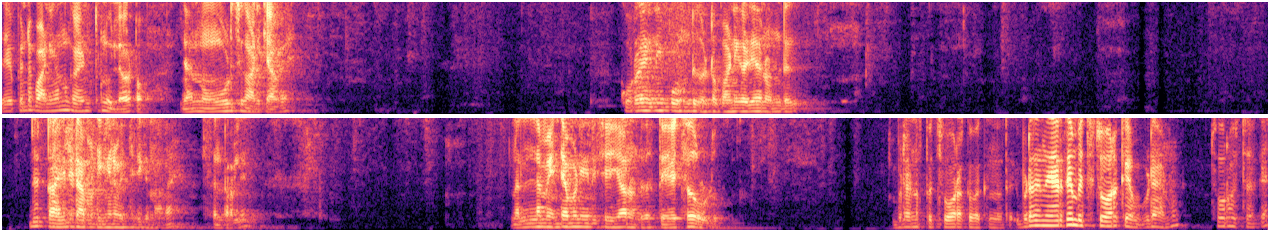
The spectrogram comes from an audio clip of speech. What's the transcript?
ജയപ്പന്റെ പണിയൊന്നും കഴിഞ്ഞിട്ടൊന്നുമില്ല കേട്ടോ. ഞാൻ ഓടിച്ച് കാണിക്കാവേ. കുറേ ഇനിയിപ്പോൾ ഉണ്ട് കേട്ടോ. പണി കഴിയാനുണ്ട്. ഇത് ടൈലിടാൻ വേണ്ടി ഇങ്ങനെ വെച്ചിരിക്കുന്നതാണ് സെന്ററിൽ നല്ല മെയിന്റെ പണി ചെയ്യാറുണ്ട് ഇത് തേച്ചതേ ഉള്ളൂ. ഇവിടെയാണ് ഇപ്പോൾ ചോറൊക്കെ വെക്കുന്നത്. ഇവിടെ നേരത്തെ വെച്ച ചോറൊക്കെ ഇവിടെയാണ്. ചോറ് വെച്ചതൊക്കെ.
